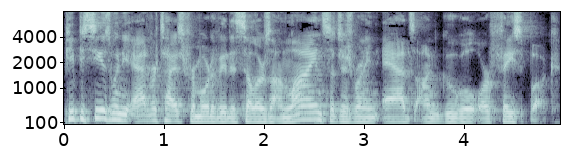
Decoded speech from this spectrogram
PPC is when you advertise for motivated sellers online, such as running ads on Google or Facebook.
